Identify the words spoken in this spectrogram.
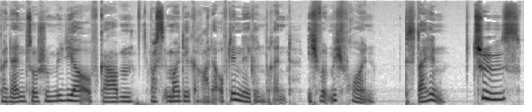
bei deinen Social Media Aufgaben, was immer dir gerade auf den Nägeln brennt. Ich würde mich freuen. Bis dahin. Tschüss.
